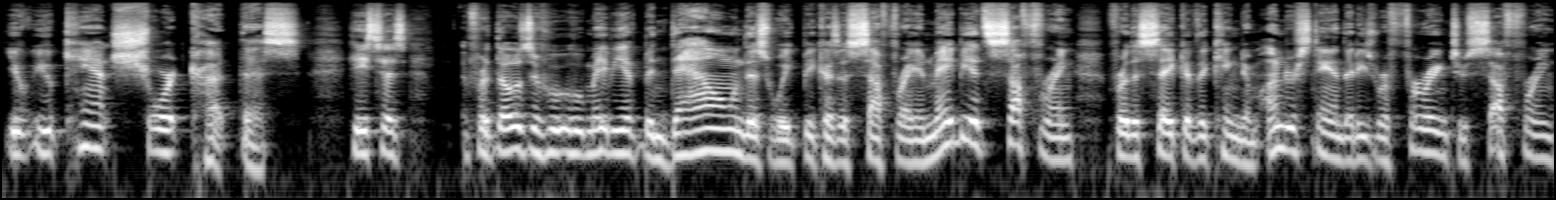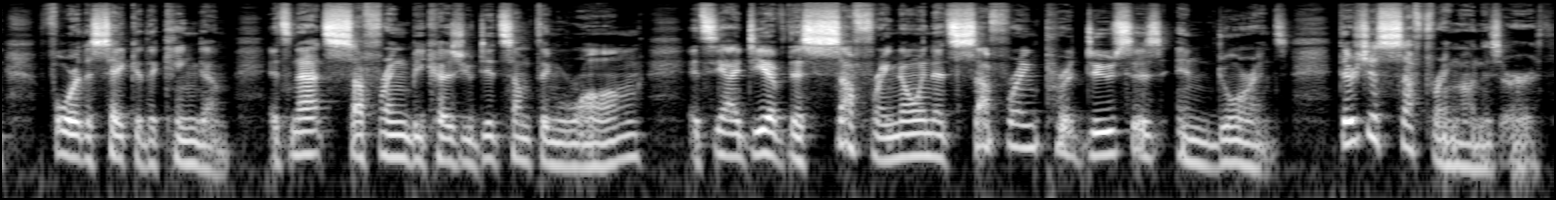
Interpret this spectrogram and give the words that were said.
You, you can't shortcut this. He says, for those who, who maybe have been down this week because of suffering, and maybe it's suffering for the sake of the kingdom, understand that he's referring to suffering for the sake of the kingdom. It's not suffering because you did something wrong. It's the idea of this suffering, knowing that suffering produces endurance. There's just suffering on this earth.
